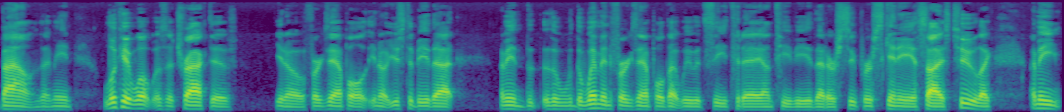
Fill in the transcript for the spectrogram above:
bound. I mean, look at what was attractive. You know, for example, you know, it used to be that. I mean, the, the the women, for example, that we would see today on TV that are super skinny, a size two, like I mean,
